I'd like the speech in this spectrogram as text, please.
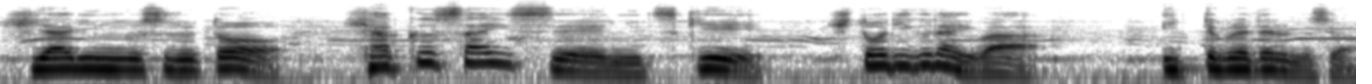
ヒアリングすると100再生につき1人ぐらいは言ってくれてるんですよ。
